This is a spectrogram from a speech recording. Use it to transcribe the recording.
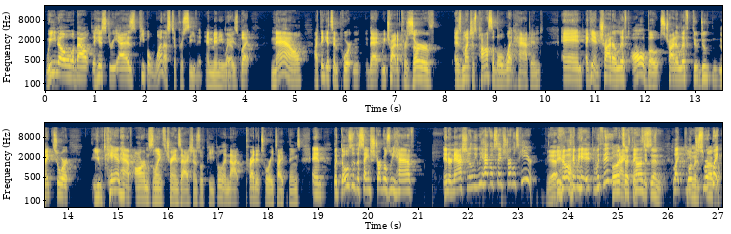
We know about the history as people want us to perceive it in many ways. Yeah. But now I think it's important that we try to preserve as much as possible what happened. And again, try to lift all boats, try to lift, do, do make sure you can have arm's length transactions with people and not predatory type things. And but those are the same struggles we have internationally. We have those same struggles here. Yeah, you know, like we it, within well, the United it's a States, constant it's, like well, just real quick,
